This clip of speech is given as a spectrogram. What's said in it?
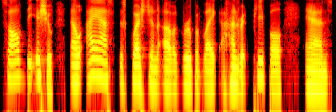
solved the issue. Now, I asked this question of a group of like a hundred people, and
